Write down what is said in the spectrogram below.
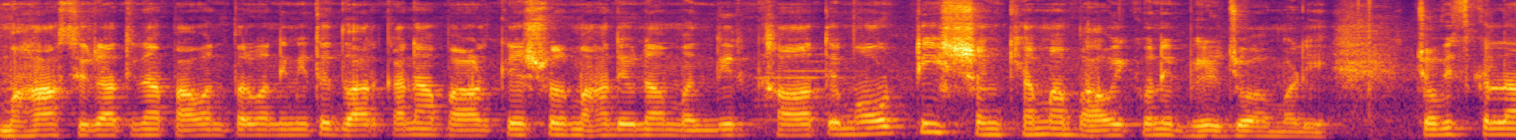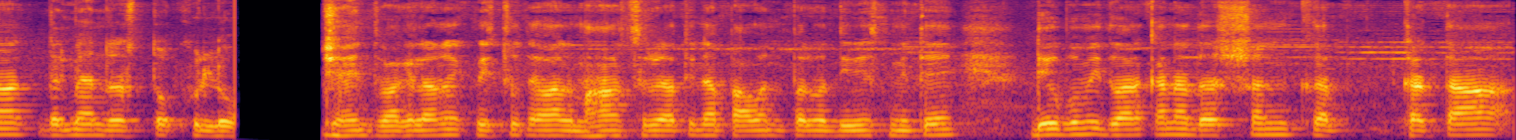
મહાશિવરાત્રિના પાવન પર્વ નિમિત્તે દ્વારકાના બાળકેશ્વર મહાદેવના મંદિર ખાતે મોટી સંખ્યામાં ભાવિકોની ભીડ જોવા મળી. ચોવીસ કલાક દરમિયાન રસ્તો ખુલ્લો. જયંત વાઘેલાનો એક વિસ્તૃત અહેવાલ, મહાશિવરાત્રિના પાવન પર્વ દિવસ નિમિત્તે દેવભૂમિ દ્વારકાના દર્શન કર- કરતા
